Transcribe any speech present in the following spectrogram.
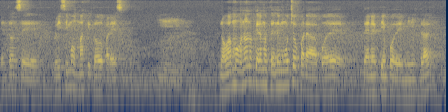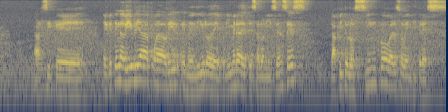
Entonces lo hicimos más que todo para eso. Y nos vamos, no nos queremos extender mucho para poder tener tiempo de ministrar. Así que el que tenga Biblia puede abrir en el libro de Primera de Tesalonicenses, capítulo 5, verso 23.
